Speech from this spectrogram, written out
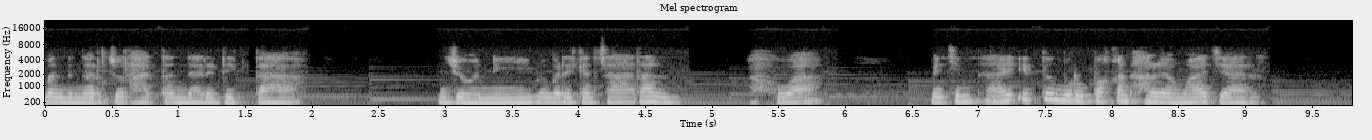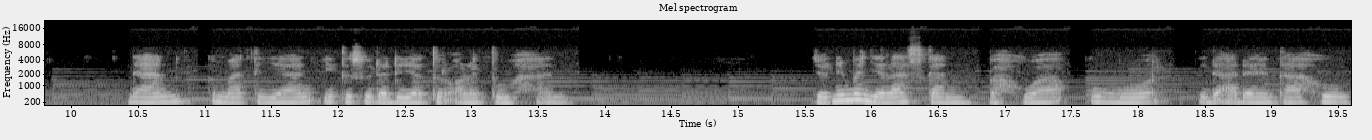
Mendengar curhatan dari Dikta, Joni memberikan saran bahwa mencintai itu merupakan hal yang wajar, dan kematian itu sudah diatur oleh Tuhan. Joni menjelaskan bahwa umur tidak ada yang tahu.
